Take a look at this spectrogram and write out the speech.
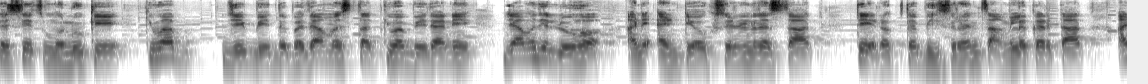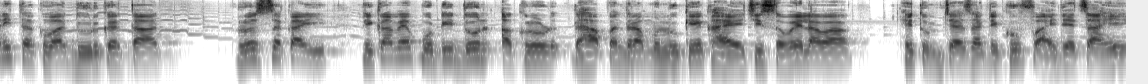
तसेच मनुके किंवा जे बेद बदाम असतात किंवा बेदाणे ज्यामध्ये लोह आणि अँटीऑक्सिडंट असतात ते रक्तभिसरण चांगलं करतात आणि थकवा दूर करतात. रोज सकाळी रिकाम्या पोटी दोन अक्रोड दहा पंधरा मनुके खायची सवय लावा. हे तुमच्यासाठी खूप फायद्याचं आहे.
